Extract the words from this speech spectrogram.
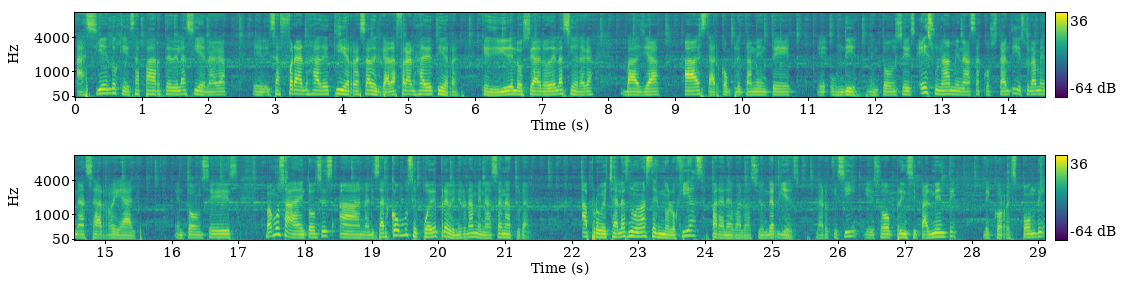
haciendo que esa parte de la ciénaga, eh, esa franja de tierra, esa delgada franja de tierra que divide el océano de la ciénaga, vaya a estar completamente eh, hundida. Entonces es una amenaza constante y es una amenaza real. Entonces vamos a entonces a analizar cómo se puede prevenir una amenaza natural aprovechar las nuevas tecnologías para la evaluación de riesgos. Claro que sí, eso principalmente le corresponde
